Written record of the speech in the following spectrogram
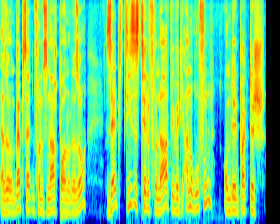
also Webseiten von uns nachbauen oder so, selbst dieses Telefonat, wie wir die anrufen, um den praktisch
